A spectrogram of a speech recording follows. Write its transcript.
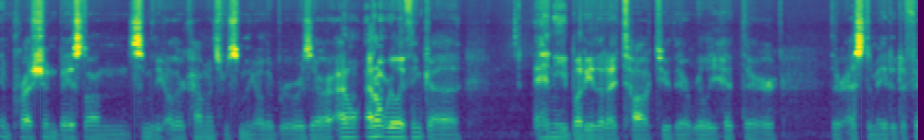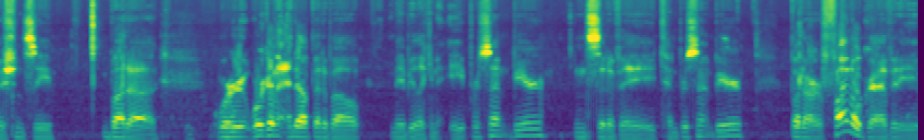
impression based on some of the other comments from some of the other brewers there. I don't I don't really think uh, anybody that I talked to there really hit their their estimated efficiency, but uh, we're we're gonna end up at about maybe like an eight percent beer instead of a ten percent beer. But our final gravity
